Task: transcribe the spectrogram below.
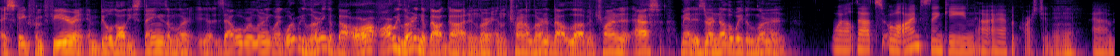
escape from fear and, and build all these things. I'm learning. Is that what we're learning? Like, what are we learning about? Or are, are we learning about God and learn and trying to learn about love and trying to ask, man, is there another way to learn? Well, that's well. I'm thinking. I have a question. Mm-hmm. Um,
